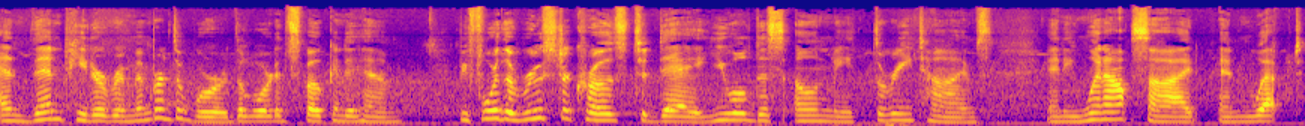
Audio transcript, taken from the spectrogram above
And then Peter remembered the word the Lord had spoken to him Before the rooster crows today, you will disown me three times. And he went outside and wept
